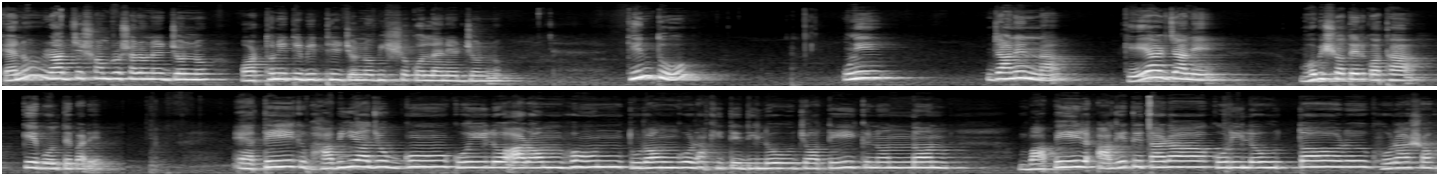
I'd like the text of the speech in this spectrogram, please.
কেন? রাজ্যে সম্প্রসারণের জন্য অর্থনীতি বৃদ্ধির জন্য বিশ্ব কল্যাণের জন্য। কিন্তু উনি জানেন না, কে আর জানে ভবিষ্যতের কথা কে বলতে পারে। এতেক ভাবিয়া যজ্ঞ কইল আরম্ভন, তুরঙ্গ রাখিতে দিল যতেক নন্দন। বাপের আগেতে তারা করিল উত্তর, ঘোড়াসহ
